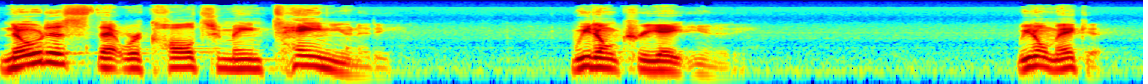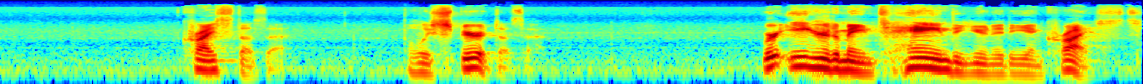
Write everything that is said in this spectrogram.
Notice that we're called to maintain unity. We don't create unity, we don't make it. Christ does that, the Holy Spirit does that. We're eager to maintain the unity in Christ.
